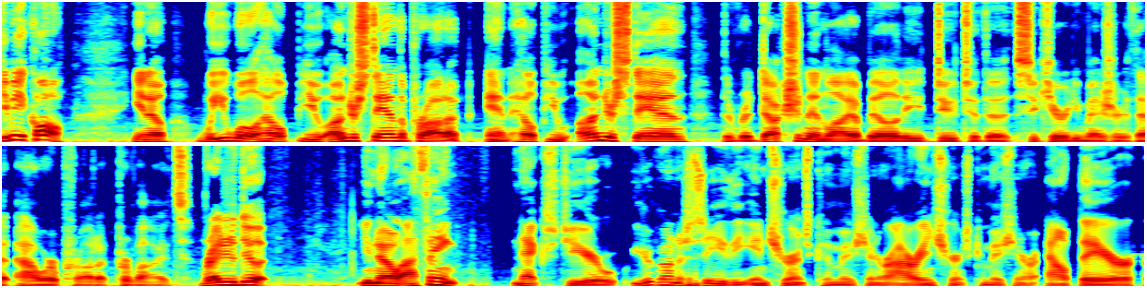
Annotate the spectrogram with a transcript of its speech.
give me a call you know, we will help you understand the product and help you understand the reduction in liability due to the security measure that our product provides. Ready to do it. You know, I think next year you're going to see the insurance commissioner, our insurance commissioner, out there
